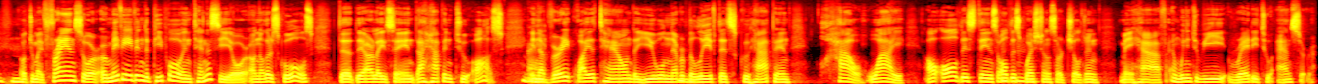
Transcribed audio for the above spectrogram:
mm-hmm. or to my friends or, or maybe even the people in Tennessee or on other schools that they are like saying that happened to us right. in a very quiet town that you will never mm-hmm. believe this could happen. How? Why? All, all these things, all mm-hmm. these questions our children may have, and we need to be ready to answer.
